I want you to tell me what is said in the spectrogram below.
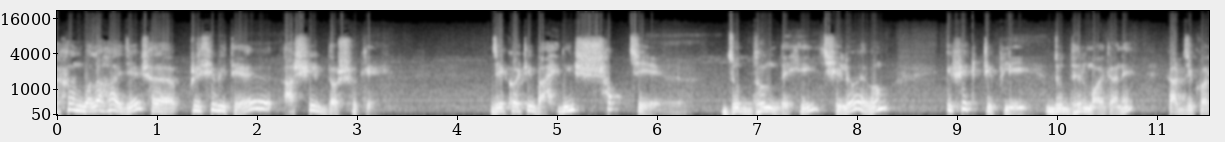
এখন বলা হয় যে সারা পৃথিবীতে আশির দশকে যে কয়টি বাহিনী সবচেয়ে যুদ্ধংদেহী ছিল এবং ইফেক্টিভলি যুদ্ধের ময়দানে কার্যকর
